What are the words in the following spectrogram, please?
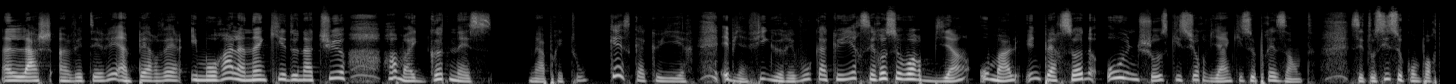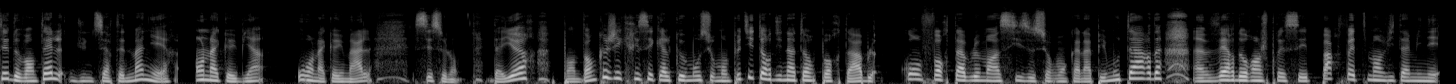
un lâche invétéré, un pervers immoral, un inquiet de nature Oh my goodness Mais après tout, Qu'est-ce qu'accueillir? Eh bien, figurez-vous qu'accueillir, c'est recevoir bien ou mal une personne ou une chose qui survient, qui se présente. C'est aussi se comporter devant elle d'une certaine manière. On accueille bien ou on accueille mal, c'est selon. D'ailleurs, pendant que j'écris ces quelques mots sur mon petit ordinateur portable, confortablement assise sur mon canapé moutarde, un verre d'orange pressé parfaitement vitaminé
